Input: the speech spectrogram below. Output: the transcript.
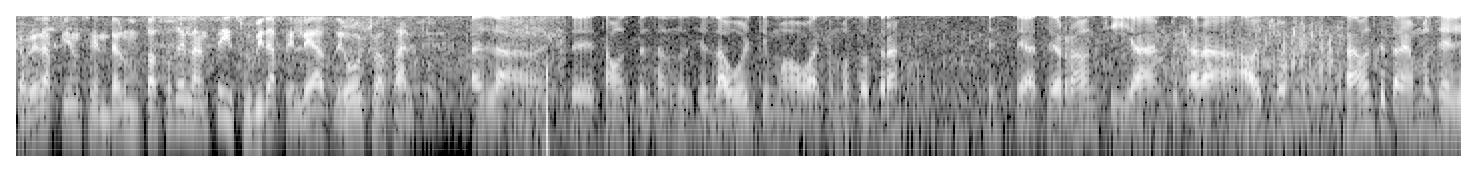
Cabrera piensa en dar un paso adelante y subir a peleas de ocho asaltos. Este, estamos pensando si es la última o hacemos otra, este, hacer rounds y ya empezar a, ocho. Sabemos que traemos el,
